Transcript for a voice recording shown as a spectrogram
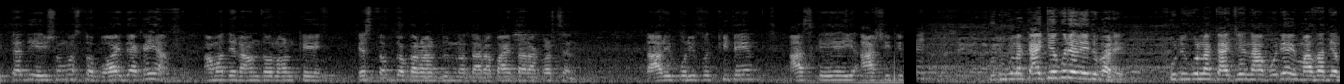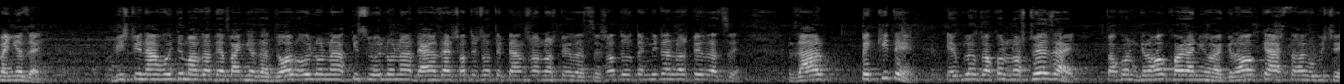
ইত্যাদি, এই সমস্ত ভয় দেখাইয়া আমাদের আন্দোলনকে স্তব্ধ করার জন্য তারা পায়তারা করছেন। তারই পরিপ্রেক্ষিতে আজকে এই আশিটি খুঁটিগুলা কাইটে পড়ে যেতে পারে। খুঁটিগুলা কাইটে না পড়ে এই মাজা দিয়ে ভেঙে যায়। বৃষ্টি না হইতে মাজা দিয়ে ভাঙ্গে যায়। জ্বর হইল না, কিছু হইল না, দেখা যায় সতে সতে ট্রান্সফার নষ্ট হয়ে যাচ্ছে সতে সতে মিটার নষ্ট হয়ে যাচ্ছে। যার প্রেক্ষিতে এগুলো যখন নষ্ট হয়ে যায়, তখন গ্রাহক হয়রানি হয়। গ্রাহককে আসতে হয় অফিসে,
